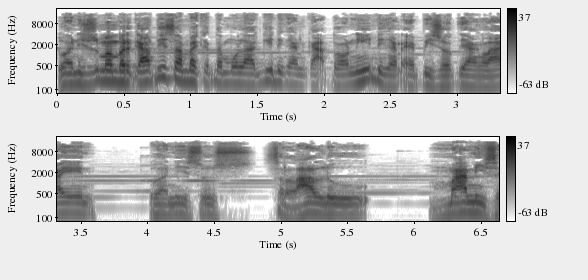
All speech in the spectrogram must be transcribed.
Tuhan Yesus memberkati sampai ketemu lagi dengan Kak Tony dengan episode yang lain. Tuhan Yesus selalu manis.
